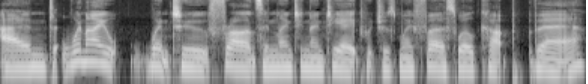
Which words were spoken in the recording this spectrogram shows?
And when I went to France in 1998, which was my first World Cup there,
